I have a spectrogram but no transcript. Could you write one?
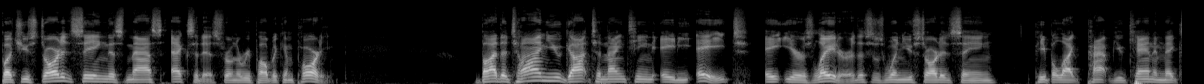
but you started seeing this mass exodus from the Republican Party. By the time you got to 1988, eight years later, this is when you started seeing people like Pat Buchanan make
